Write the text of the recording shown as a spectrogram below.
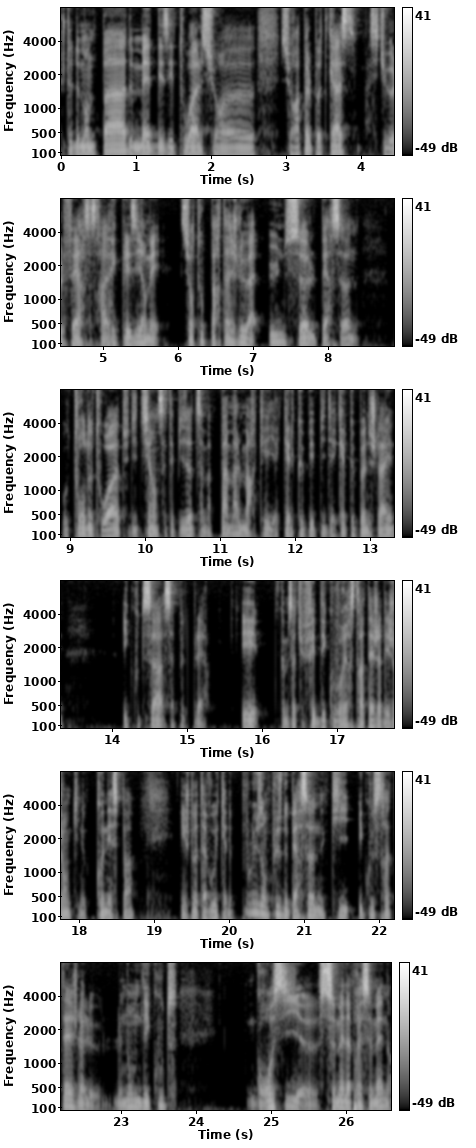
Je te demande pas de mettre des étoiles sur, euh, sur Apple Podcast. Bah, si tu veux le faire, ça sera avec plaisir, mais surtout partage-le à une seule personne autour de toi. Tu dis tiens, cet épisode, ça m'a pas mal marqué. Il y a quelques pépites, il y a quelques punchlines. Écoute ça, ça peut te plaire. Et comme ça, tu fais découvrir Stratège à des gens qui ne connaissent pas. Et je dois t'avouer qu'il y a de plus en plus de personnes qui écoutent Stratège. Là, le, nombre d'écoutes grossit euh, semaine après semaine.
